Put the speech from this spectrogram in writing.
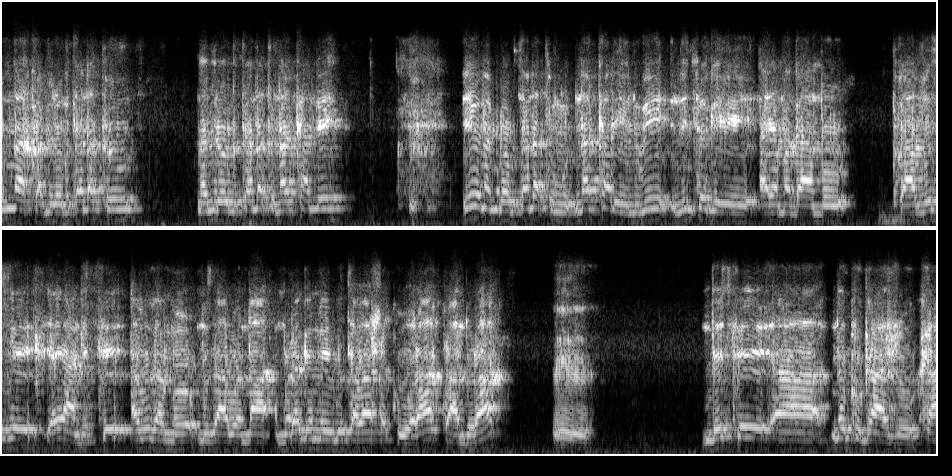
umwaka wa mirongo itandatu na mirongo itandatu na kane. Yewe na mirongo itandatu na karindwi ni cyo gihe aya magambo twavuze yayanditse avuga ngo muzabona umurage mwebwe utabasha kubora kwandura. Mm, ndetse ah, no kugajuka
